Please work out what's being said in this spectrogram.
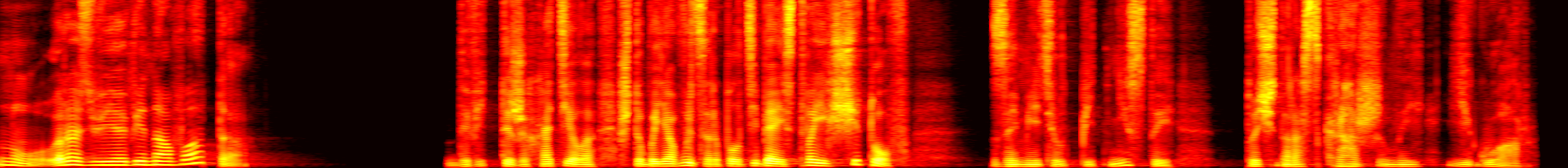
Ну, разве я виновата? «Да ведь ты же хотела, чтобы я выцарапал тебя из твоих щитов!» Заметил пятнистый, точно раскрашенный ягуар.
